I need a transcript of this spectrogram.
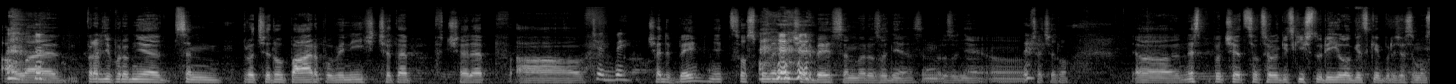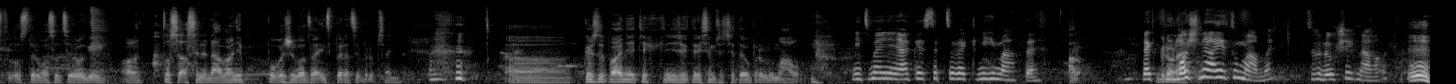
ale pravděpodobně jsem pročetl pár povinných četeb, četeb a... Četby. Četby, něco z povinné četby jsem rozhodně, jsem rozhodně uh, přečetl. Uh, nespočet sociologických studií logicky, protože jsem studoval sociologii, ale to se asi nedá ani považovat za inspiraci pro psaní. Uh, každopádně těch knížek, které jsem přečetl, je opravdu málo. Nicméně nějaké srdcové knihy máte. Ano. Tak Kdo možná je tu máme, co hodou všech náhod. Mm.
